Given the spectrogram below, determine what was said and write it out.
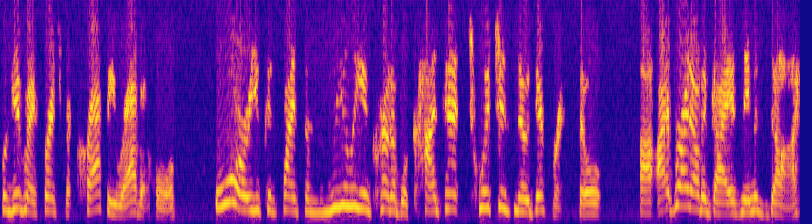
forgive my French, but crappy rabbit holes. Or you can find some really incredible content. Twitch is no different. So uh, I brought out a guy. His name is Doss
